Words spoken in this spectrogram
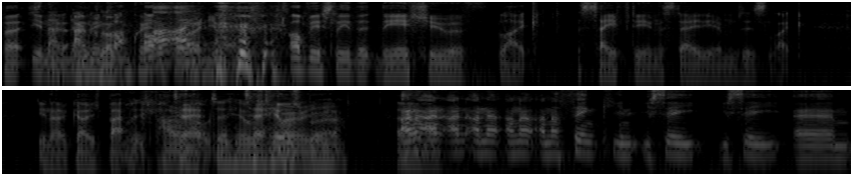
but you know, I mean, concrete I- before I- anyway. obviously the the issue of like safety in the stadiums is like, you know, goes back Well, it's to, paramount. to To Hillsborough. Hillsborough, and, Um, and, and, and, I- and, I, and I think you, you see you see um,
